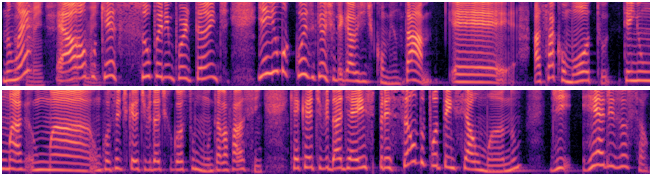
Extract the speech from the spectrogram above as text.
Não é? exatamente, é? É exatamente. algo que é super importante. E aí, uma coisa que eu acho legal a gente comentar é, a Sakamoto tem uma, uma, um conceito de criatividade que eu gosto muito. Ela fala assim: que a criatividade é a expressão do potencial humano de realização.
